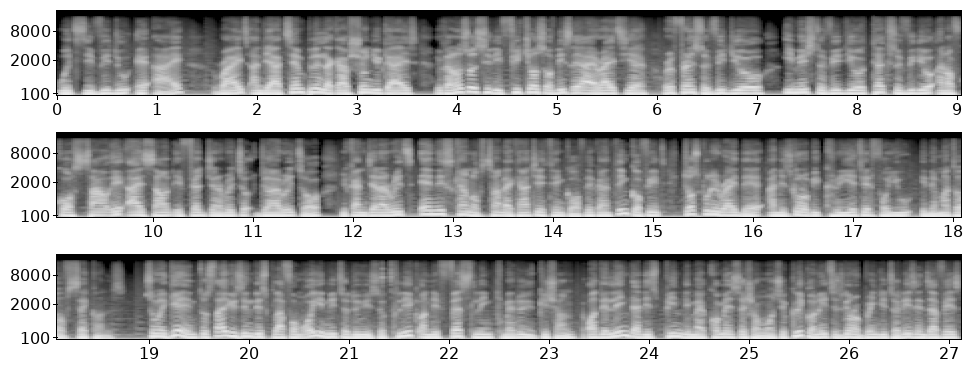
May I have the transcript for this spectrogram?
with the Vidu AI right and they are templates like i've shown you guys you can also see the features of this ai right here reference to video image to video text to video and of course sound ai sound effect generator generator. You can generate any kind of sound i can actually think of. They can think of it. Just put it right there and it's going to be created for you in a matter of seconds So again, to start using this platform, all you need to do is to click on the first link in my description or the link that is pinned in my comment section. Once you click on it, it's going to bring you to this interface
